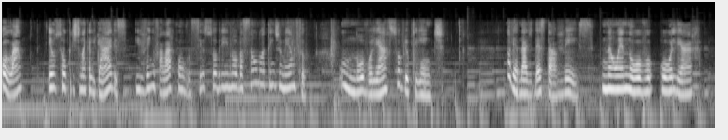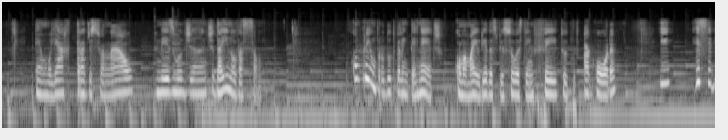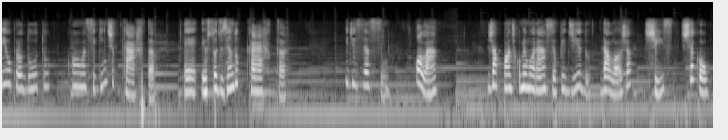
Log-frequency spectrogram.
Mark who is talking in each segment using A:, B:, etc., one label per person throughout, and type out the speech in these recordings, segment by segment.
A: Olá, eu sou Cristina Caligares e venho falar com você sobre inovação no atendimento, um novo olhar sobre o cliente. Na verdade, desta vez, não é novo o olhar, é um olhar tradicional, mesmo diante da inovação. Comprei um produto pela internet, como a maioria das pessoas tem feito agora, e recebi o produto com a seguinte carta. É, eu estou dizendo carta. E diz assim: Olá, já pode comemorar seu pedido da loja X chegou.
